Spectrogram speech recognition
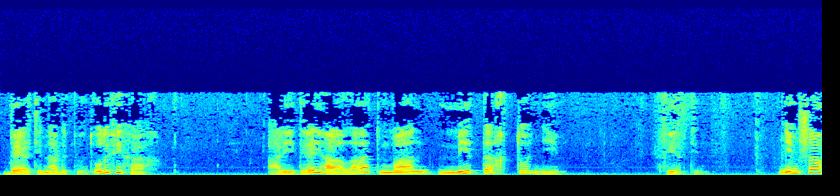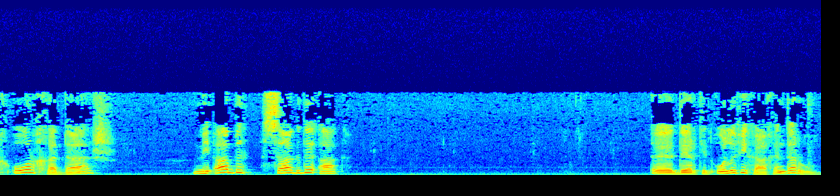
13 naar de punt. Olefichach. Alidei halat man mitachtonim. 14. Nimshach or chadash miab sagde ak. Uh, 13. Olefichach en daarom.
